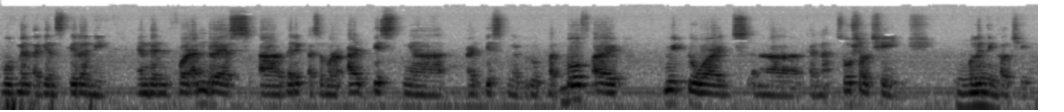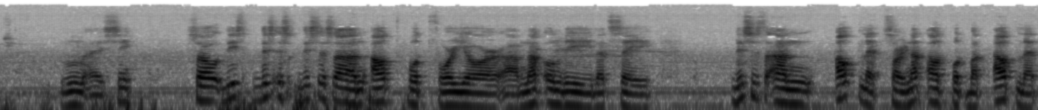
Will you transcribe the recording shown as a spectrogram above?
movement against tyranny. And then for Andres, uh, direct as a more artist nga artist nga group. But both are geared towards uh, kana, social change, mm. political change. Mm, I see. So this this is this is an output for your um, not only let's say this is an outlet sorry not output but outlet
